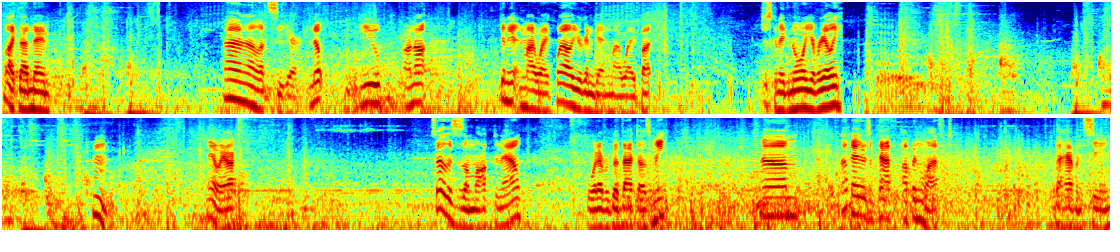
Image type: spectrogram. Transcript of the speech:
I like that name. Uh, let's see here. Nope. You are not gonna get in my way. Well, you're gonna get in my way, but... Just gonna ignore you, really? Hmm. There we are. So this is unlocked now. Whatever good that does me. Um, okay, there's a path up and left. That I haven't seen.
